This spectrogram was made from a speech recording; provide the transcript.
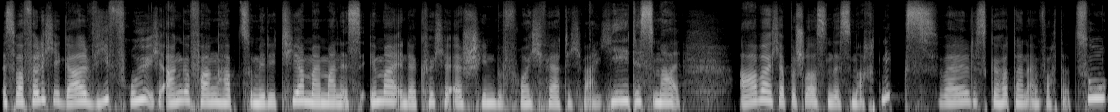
Es war völlig egal, wie früh ich angefangen habe zu meditieren. Mein Mann ist immer in der Küche erschienen, bevor ich fertig war. Jedes Mal. Aber ich habe beschlossen, das macht nichts, weil das gehört dann einfach dazu.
